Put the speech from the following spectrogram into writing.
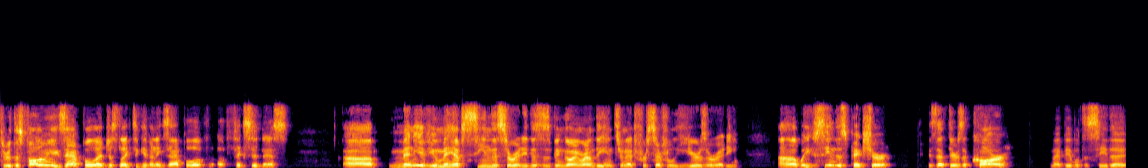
through this following example, I'd just like to give an example of, of fixedness. Uh, many of you may have seen this already. This has been going around the internet for several years already. Uh, what you see in this picture is that there's a car. You might be able to see the,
